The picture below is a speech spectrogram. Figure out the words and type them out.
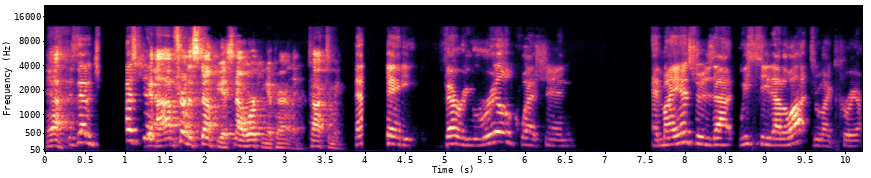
Yeah. Is that a question? Yeah, I'm trying to stump you. It's not working apparently. Talk to me. That's a very real question. And my answer is that we see that a lot through my career.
